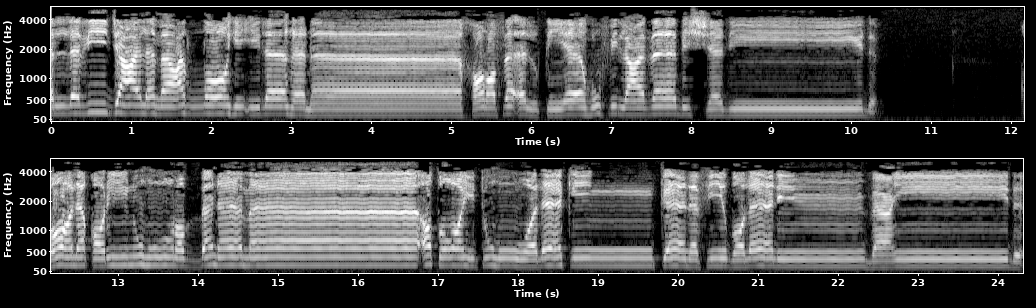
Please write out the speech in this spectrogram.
الذي جعل مع الله إلهنا آخر فألقياه في العذاب الشديد. قال قرينه ربنا ما أطغيته ولكن كان في ضلال بعيد.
